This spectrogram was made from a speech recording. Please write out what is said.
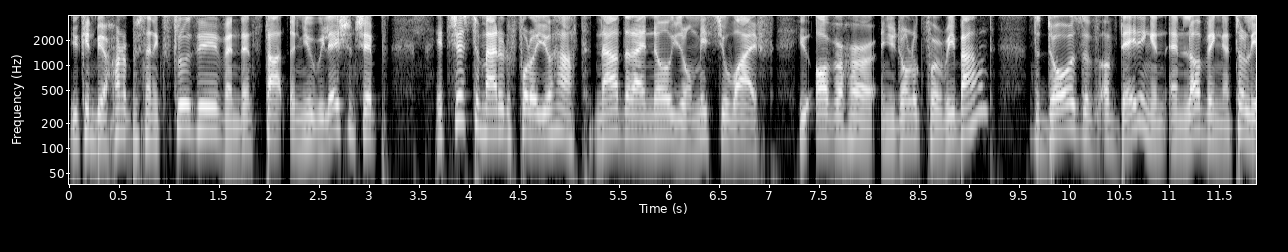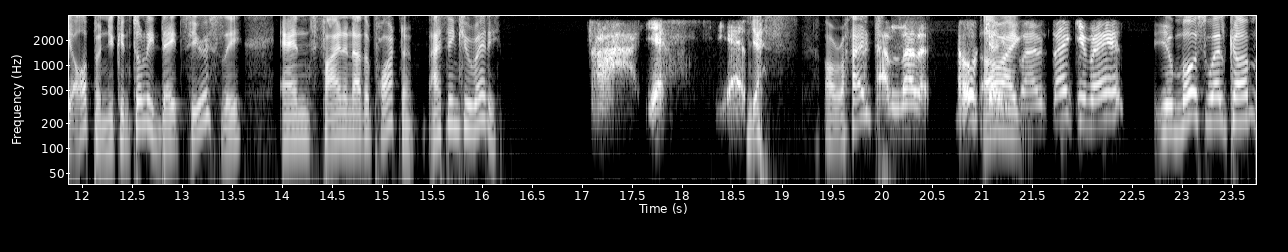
you can be 100% exclusive and then start a new relationship. It's just a matter to follow your heart. Now that I know you don't miss your wife, you over her, and you don't look for a rebound, the doors of, of dating and, and loving are totally open. You can totally date seriously and find another partner. I think you're ready. Ah, yes, yes. Yes. All right. I love it. Okay, All right. Simon. Thank you, man. You're most welcome.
